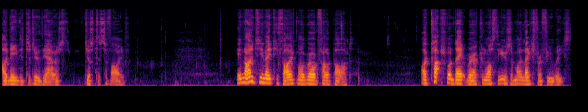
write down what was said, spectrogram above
I needed to do the hours just to survive. In 1985, my world fell apart. I collapsed one day at work and lost the use of my legs for a few weeks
